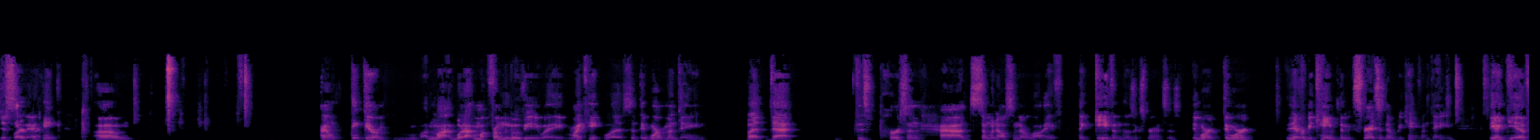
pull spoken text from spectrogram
just slightly. go I think um, I don't think they're my what I, my, from the movie anyway. My take was that they weren't mundane, but that this person had someone else in their life that gave them those experiences. They weren't. They weren't. They never became. The experiences never became mundane. The idea of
